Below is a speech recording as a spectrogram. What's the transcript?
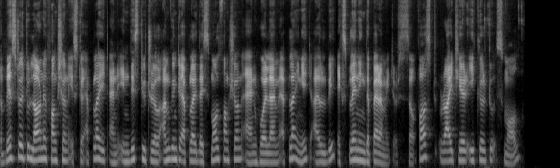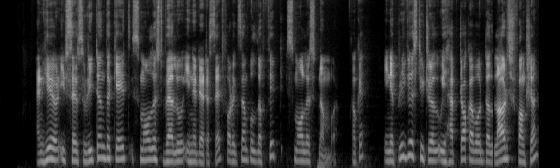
The best way to learn a function is to apply it and in this tutorial I'm going to apply the small function and while I'm applying it I will be explaining the parameters. So first write here equal to small and here it says return the kth smallest value in a dataset for example the fifth smallest number okay. In a previous tutorial we have talked about the large function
